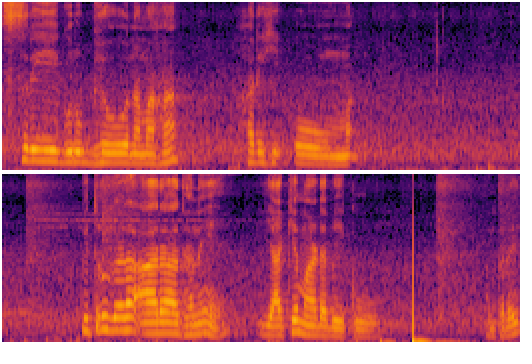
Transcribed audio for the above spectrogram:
ಶ್ರೀ ಗುರುಭ್ಯೋ ನಮಃ. ಹರಿ ಓಂ. ಪಿತೃಗಳ ಆರಾಧನೆ ಯಾಕೆ ಮಾಡಬೇಕು? ಅಂದರೆ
